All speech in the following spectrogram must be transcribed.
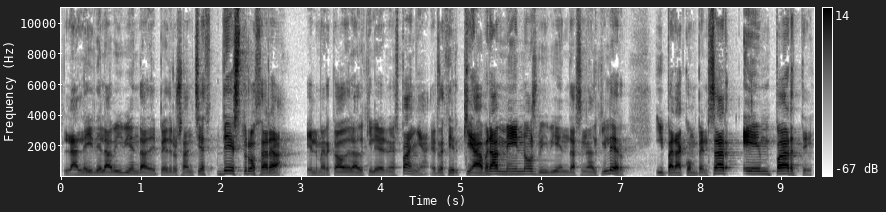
La ley de la vivienda de Pedro Sánchez destrozará el mercado del alquiler en España, es decir, que habrá menos viviendas en alquiler. Y para compensar en parte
